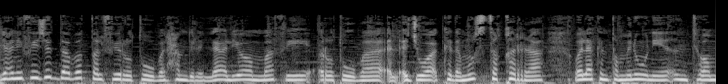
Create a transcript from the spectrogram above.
يعني في جدة بطل في رطوبة الحمد لله. اليوم ما في رطوبة الأجواء كذا مستقرة. ولكن طمنوني أنتم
